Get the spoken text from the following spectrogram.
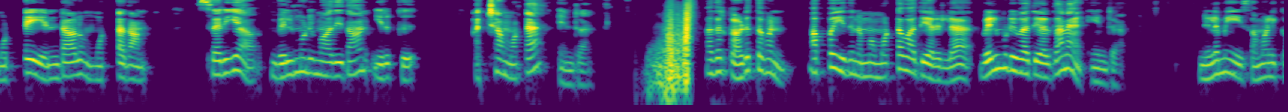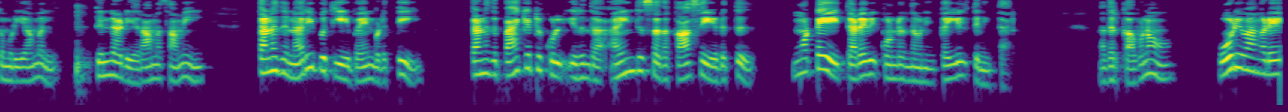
மொட்டை என்றாலும் மொட்டைதான். சரியா? வெல்முடி மாதிரிதான் இருக்கு. அச்சா மொட்டை என்றான் அதற்கு அடுத்தவன் அப்ப இது நம்ம மொட்டை வாத்தியார் இல்ல வெல்முடி வாத்தியார் தானே? என்றான் நிலைமையை சமாளிக்க முடியாமல் திண்டாடிய ராமசாமி தனது நரிபுத்தியை பயன்படுத்தி தனது பாக்கெட்டுக்குள் இருந்த ஐந்து சத காசை எடுத்து மொட்டையை தடவி கொண்டிருந்தவனின் கையில் திணித்தார். அதற்கு அவனோ ஓடி வாங்கடே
